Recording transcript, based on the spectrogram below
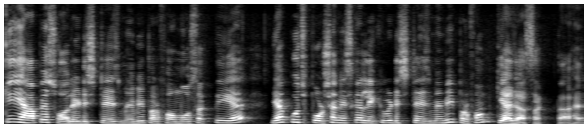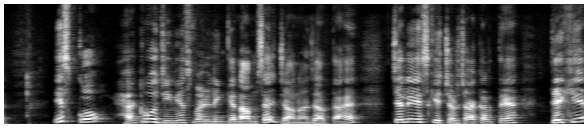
कि यहाँ पे सॉलिड स्टेज में भी परफॉर्म हो सकती है या कुछ पोर्शन इसका लिक्विड स्टेज में भी परफॉर्म किया जा सकता है। इसको हेट्रोजीनियस वेल्डिंग के नाम से जाना जाता है। चलिए इसकी चर्चा करते हैं। देखिए,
